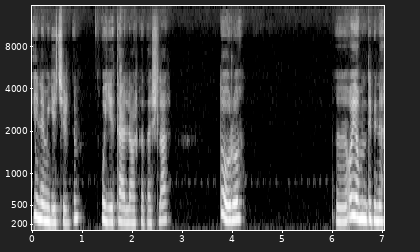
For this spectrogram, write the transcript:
İğnemi geçirdim. O yeterli arkadaşlar. Doğru e, oyamın dibine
